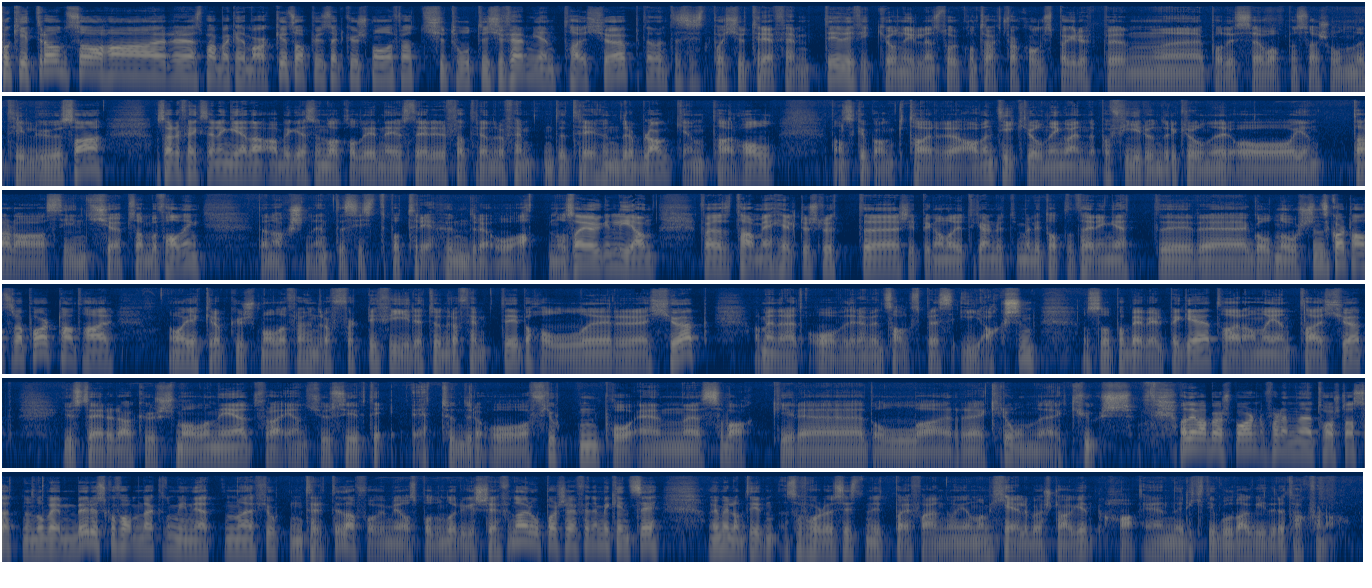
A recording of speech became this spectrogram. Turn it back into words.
På Kitron så har Sparebank Markets oppjustert kursmålet fra 22 til 25. Gjentar kjøp. Den endte sist på 23,50. De fikk jo nylig en stor kontrakt fra Kongsberg Gruppen eh, på disse våpenstasjonene til USA. Og så er det Flex LNG, da. ABG Sundal Collier nedjusterer fra 315 til 300 blank. Gjentar hold. Danske Bank tar av en tikroning og ender på 400 kroner og gjentar da sin kjøpsanbefaling. Den aksjen endte sist på 318. Og så er Jørgen Lian for jeg ta med helt til slutt eh, shippinganalytikeren ute med litt oppdatering etter eh, Golden Oceans kvartalsrapport. Han tar og jekker opp kursmålet fra 144 til 150, beholder kjøp. Han mener det er et overdrevent salgspress i aksjen. Også på BVLPG tar han og gjentar kjøp. Justerer da kursmålet ned fra 1,27 til 114 på en svakere dollar-kronekurs. Og Det var børsmålen for denne torsdag 17. november. Husk å få med deg Økonominyheten 14.30. Da får vi med oss både norgessjefen og europasjefen i McKinsey. Og I mellomtiden så får du siste nytt på FA1 gjennom hele børsdagen. Ha en riktig god dag videre. Takk for nå.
